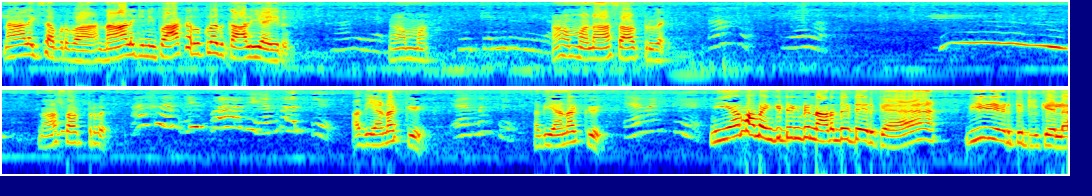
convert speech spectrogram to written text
நாளைக்கு சாப்பிடுவா. நாளைக்கு நீ பாக்குறதுக்குள்ள அது காலி ஆயிரு ஆமா. ஆமா நான் சாப்பிட்டுருவேன். நான் சாப்பிட்டுருவேன். அது எனக்கு. அது எனக்கு. நீ ஏன் மாமா இங்கிட்ட இங்கிட்ட நடந்துட்டே இருக்க? வீடியோ எடுத்துட்டு இருக்கேல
